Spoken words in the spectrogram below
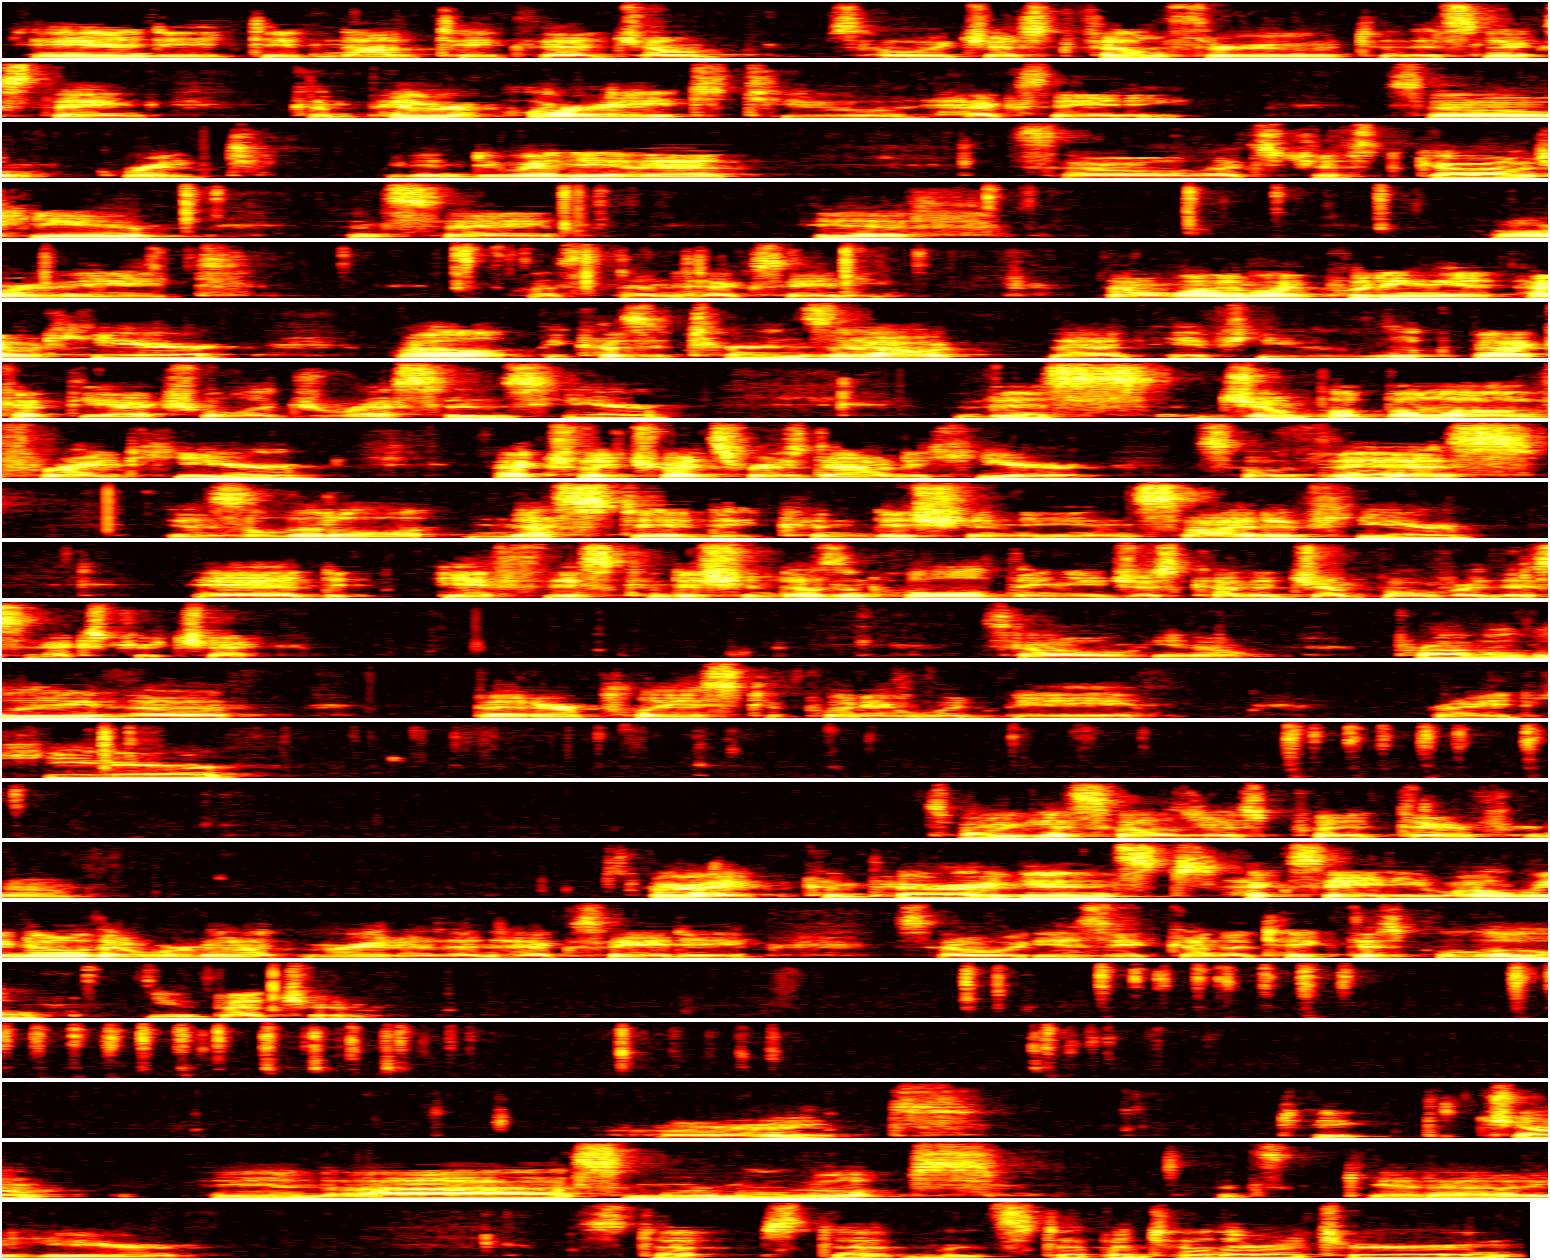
and it did not take that jump. So it just fell through to this next thing, compare R8 to hex 80. So great, we didn't do any of that. So let's just go out here and say if R8 less than hex 80. Now why am I putting it out here? Well, because it turns out that if you look back at the actual addresses here, this jump above right here actually transfers down to here. So this is a little nested condition inside of here. And if this condition doesn't hold, then you just kind of jump over this extra check. So, you know, probably the better place to put it would be right here. So I guess I'll just put it there for now. All right, compare against hex 80. Well, we know that we're not greater than hex 80, so is it going to take this below? You betcha. All right, take the jump, and ah, some more move ups. Let's get out of here. Step, step, let's step until the return.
